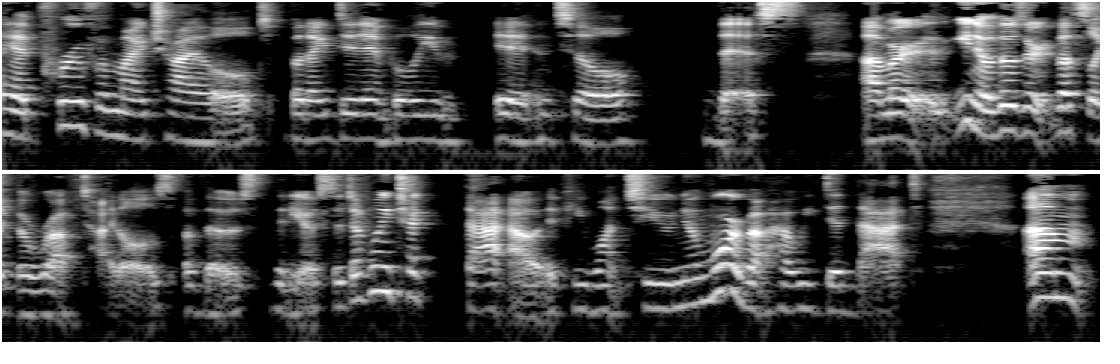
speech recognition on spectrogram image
had proof of my child, but I didn't believe it until this. Um, or you know, those are that's like the rough titles of those videos. So definitely check that out if you want to know more about how we did that. Um,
